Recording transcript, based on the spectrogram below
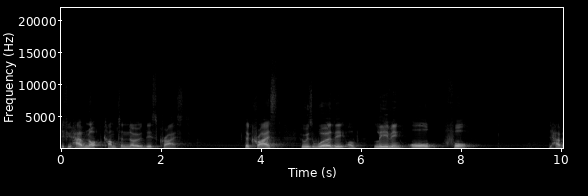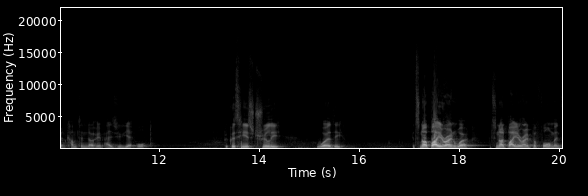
if you have not come to know this Christ, the Christ who is worthy of leaving all for, you haven't come to know him as you yet ought. Because he is truly worthy. It's not by your own work, it's not by your own performance,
